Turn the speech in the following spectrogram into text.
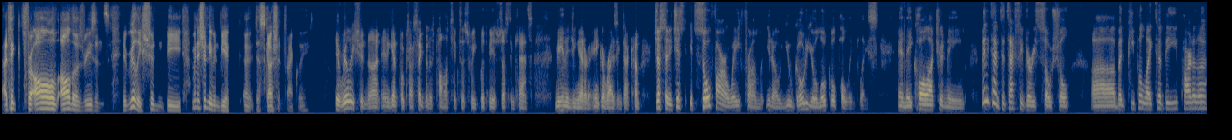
I think for all all those reasons, it really shouldn't be. I mean, it shouldn't even be a, a discussion, frankly. It really should not. And again, folks, our segment is politics this week. With me is Justin Katz, managing editor, anchorrising.com. Justin, it just it's so far away from, you know, you go to your local polling place and they call out your name. Many times it's actually very social, uh, but people like to be part of the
